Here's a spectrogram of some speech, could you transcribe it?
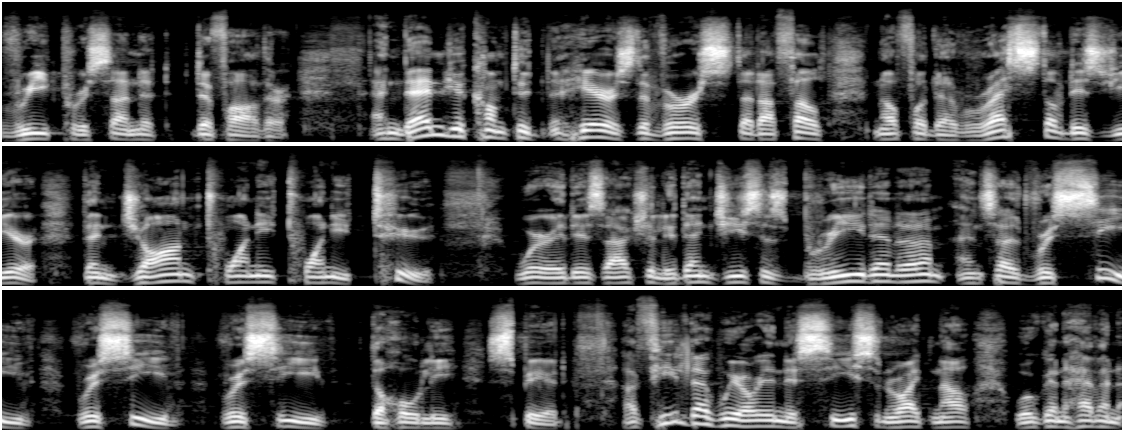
represented the Father. And then you come to here's the verse that I felt now for the rest of this year. Then John 20, 22, where it is actually then Jesus breathed into them and said, Receive, receive, receive the Holy Spirit. I feel that we are in a season right now, we're going to have an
